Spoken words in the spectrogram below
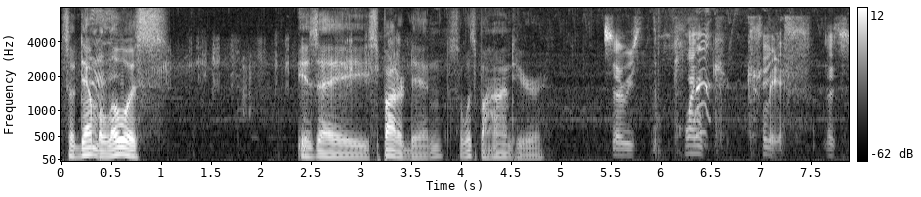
So down below us is a spider den. So what's behind here? So is the plank cliff? That's,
